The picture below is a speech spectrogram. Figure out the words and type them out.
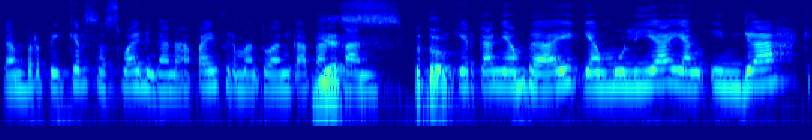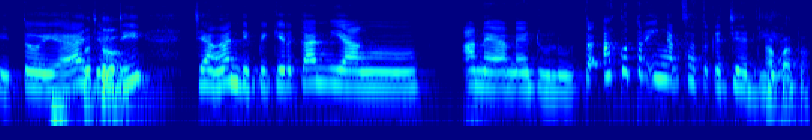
dan berpikir sesuai dengan apa yang firman Tuhan katakan. Yes, betul. Pikirkan yang baik, yang mulia, yang indah gitu ya. Betul. Jadi jangan dipikirkan yang aneh-aneh dulu. Ter- aku teringat satu kejadian. Apa tuh?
